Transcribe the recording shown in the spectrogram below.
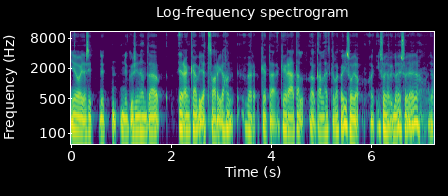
Joo, ja sitten nyt nykyisinhän tämä eränkävijät-sarjahan kerää tällä hetkellä aika isoja, isoja yleisöjä ja, ja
